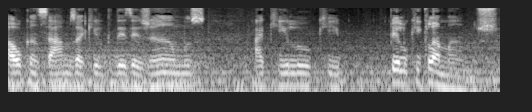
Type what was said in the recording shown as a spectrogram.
a alcançarmos aquilo que desejamos, aquilo que pelo que clamamos.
